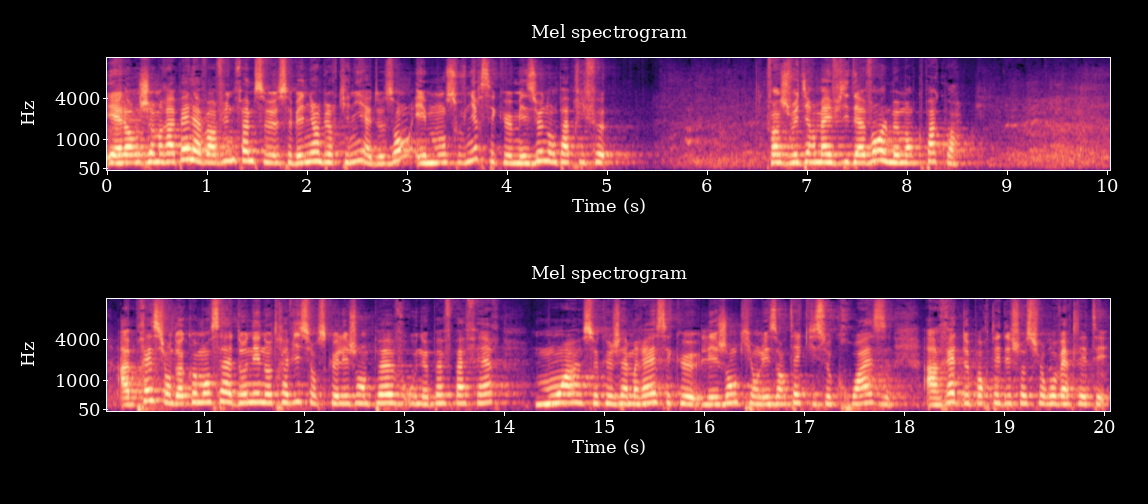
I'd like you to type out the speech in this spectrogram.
Et alors, je me rappelle avoir vu une femme se, se baigner en burkini il y a deux ans, et mon souvenir, c'est que mes yeux n'ont pas pris feu. Enfin, je veux dire, ma vie d'avant, elle me manque pas, quoi. Après, si on doit commencer à donner notre avis sur ce que les gens peuvent ou ne peuvent pas faire, moi, ce que j'aimerais, c'est que les gens qui ont les orteils qui se croisent arrêtent de porter des chaussures ouvertes l'été.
